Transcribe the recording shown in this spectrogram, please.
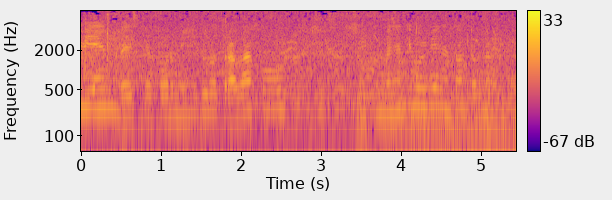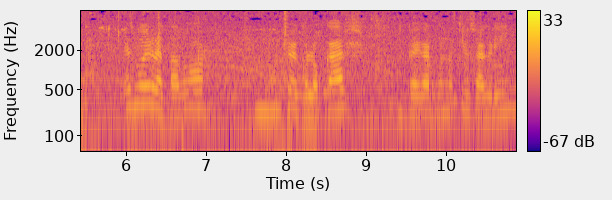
bien, este, por mi duro trabajo, me sentí muy bien en todo el torneo. Es muy retador, mucho de colocar y pegar buenos tiros a green.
